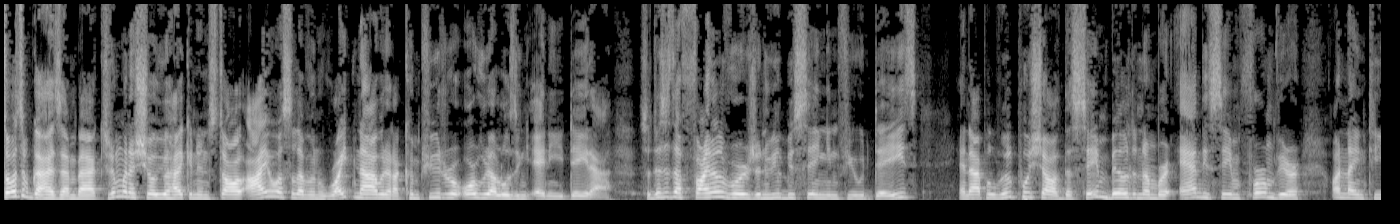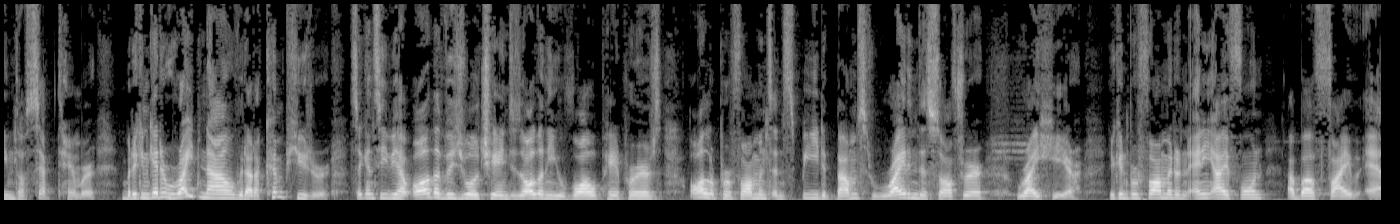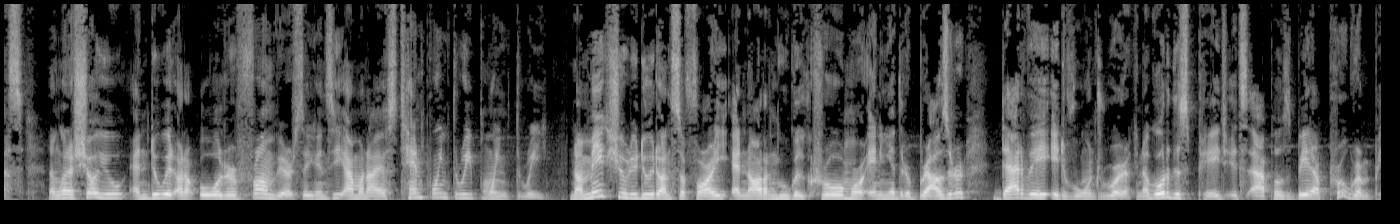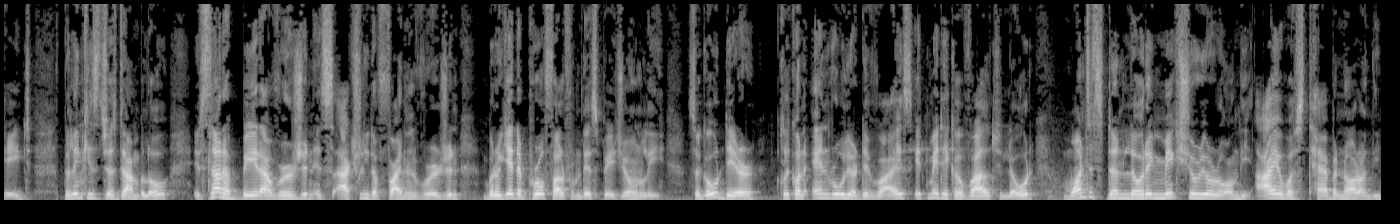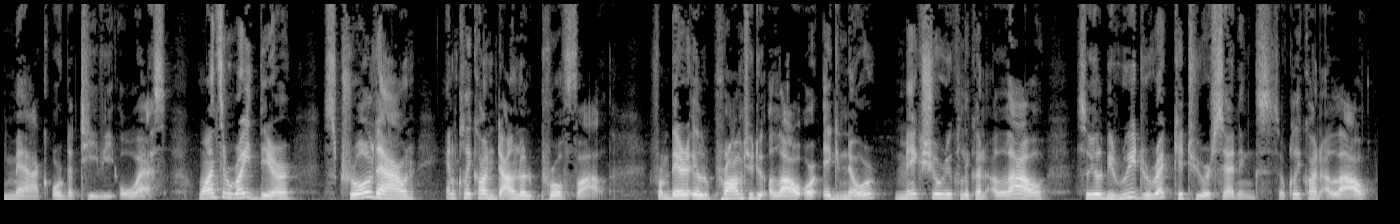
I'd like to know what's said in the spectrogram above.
So what's up guys, I'm back. Today I'm going to show you how you can install iOS 11 right now without a computer or without losing any data. So this is the final version we'll be seeing in few days and Apple will push out the same build number and the same firmware on 19th of September. But you can get it right now without a computer. So you can see we have all the visual changes, all the new wallpapers, all the performance and speed bumps right in the software right here. You can perform it on any iPhone above 5S. I'm going to show you and do it on an older firmware. So you can see I'm on iOS 10.3.3. Now make sure you do it on Safari and not on Google Chrome or any other browser. That way it won't work. Now go to this page. It's Apple's beta program page. The link is just down below. It's not a beta version. It's actually the final version. But you get a profile from this page only. So go there. Click on enroll your device. It may take a while to load. Once it's done loading, make sure you're on the iOS tab and not on the Mac or the TV OS. Once you're right there, scroll down and click on download profile. From there, it'll prompt you to allow or ignore. Make sure you click on allow so you'll be redirected to your settings. So click on allow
